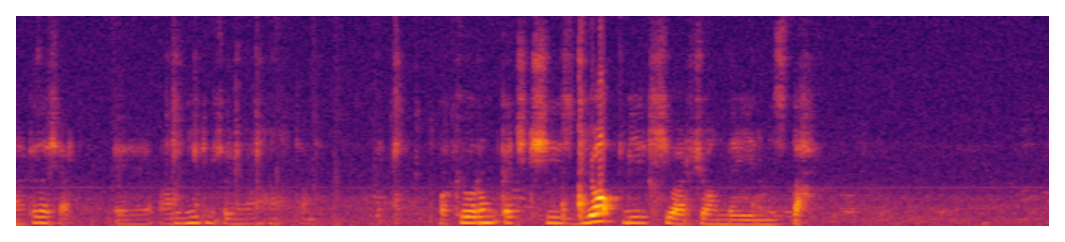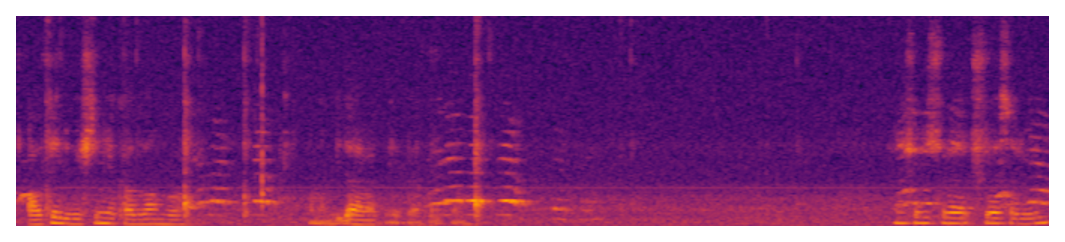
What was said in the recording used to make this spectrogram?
Arkadaşlar, eee abi niye kim söylüyor? Ha, tamam. Bakıyorum kaç kişi izliyor. Bir kişi var şu anda yanımızda. 6.55'te niye kaldı lan bu? Tamam bir daha bak. Bir daha bak. Ben şöyle şuraya, şuraya sarıyorum.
